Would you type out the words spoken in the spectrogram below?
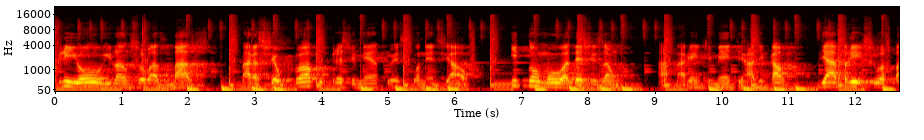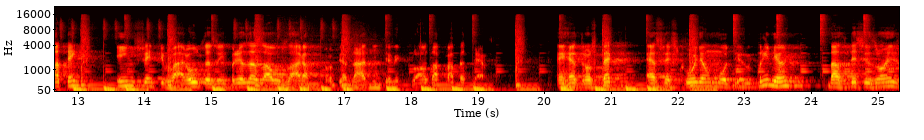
criou e lançou as bases para seu próprio crescimento exponencial e tomou a decisão, aparentemente radical, de abrir suas patentes e incentivar outras empresas a usar a propriedade intelectual da própria terra. Em retrospecto, essa escolha é um modelo brilhante das decisões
